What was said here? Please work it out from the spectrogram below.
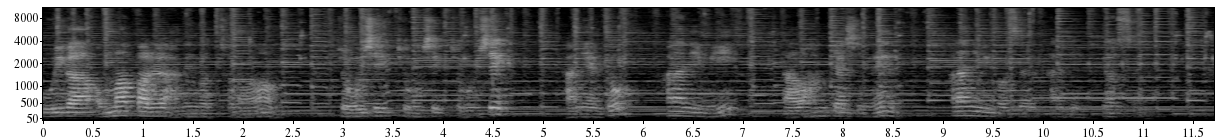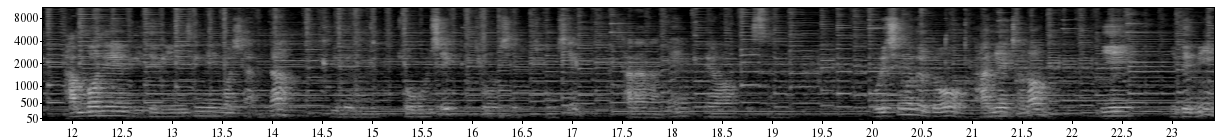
우리가 엄마 아빠를 아는 것처럼 조금씩 조금씩 조금씩 다니엘도 하나님이 나와 함께 하시는 하나님인 것을 알게 되었어요. 단번에 믿음이 생긴 것이 아니라 믿음이 조금씩 조금씩 조금씩 자라나게 되어 있어요. 우리 친구들도 다니엘처럼 이 믿음이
